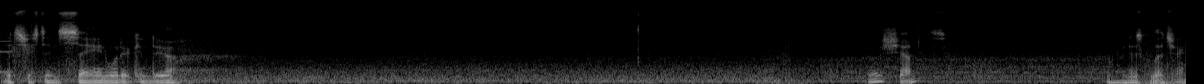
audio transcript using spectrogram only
It's just insane what it can do. Those shells? Or Am I just glitching?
